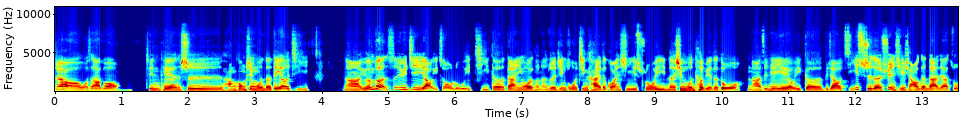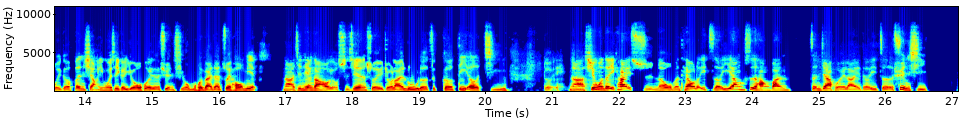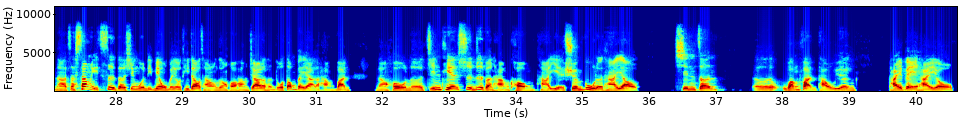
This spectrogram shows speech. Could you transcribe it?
大家好，我是阿蹦，今天是航空新闻的第二集。那原本是预计要一周录一集的，但因为可能最近国庆开的关系，所以呢新闻特别的多。那今天也有一个比较及时的讯息，想要跟大家做一个分享，因为是一个优惠的讯息，我们会摆在最后面。那今天刚好有时间，所以就来录了这个第二集。对，那新闻的一开始呢，我们挑了一则一样是航班增加回来的一则讯息。那在上一次的新闻里面，我们有提到长荣跟华航加了很多东北亚的航班。然后呢，今天是日本航空，它也宣布了，它要新增呃往返桃园、台北还有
